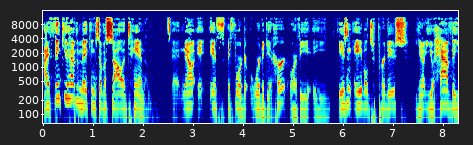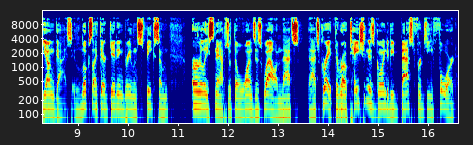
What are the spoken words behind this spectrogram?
I think you have the makings of a solid tandem. Uh, now, if if Ford were to get hurt or if he, he isn't able to produce, you know, you have the young guys. It looks like they're getting Breeland Speaks some early snaps with the ones as well, and that's that's great. The rotation is going to be best for Dee Ford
